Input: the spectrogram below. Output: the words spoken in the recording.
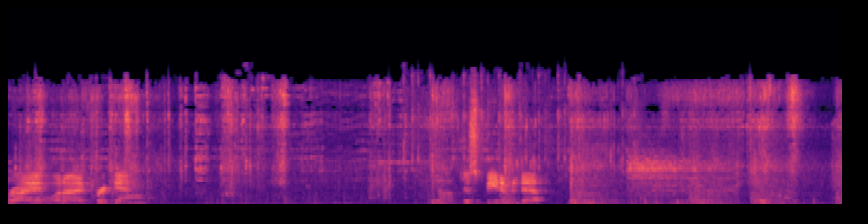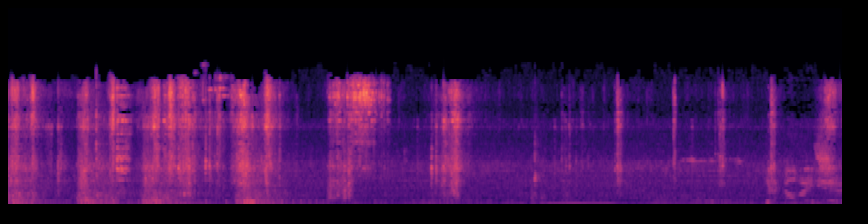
Right when I frickin' just beat him to death. Get over here.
